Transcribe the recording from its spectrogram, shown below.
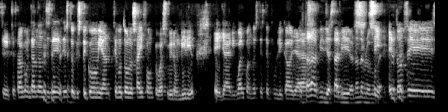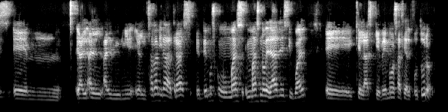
te, estaba comentando antes de, esto que estoy como mirando, tengo todos los iPhone que voy a subir un vídeo. Eh, ya igual cuando este esté publicado ya. Está el vídeo, está el vídeo, no te preocupes. Sí, entonces. Em, al, al, al, echar la mirada atrás, eh, vemos como más, más novedades igual eh, que las que vemos hacia el futuro.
